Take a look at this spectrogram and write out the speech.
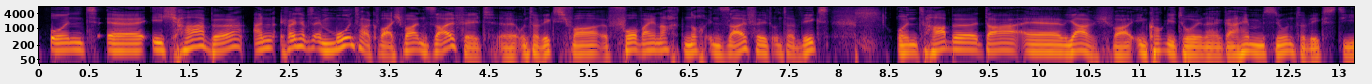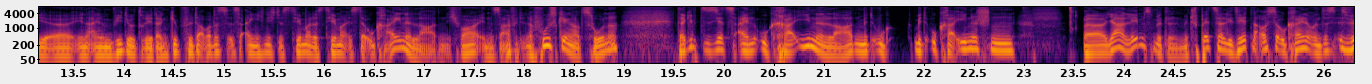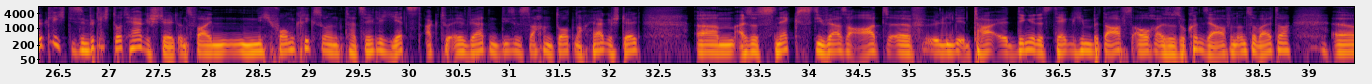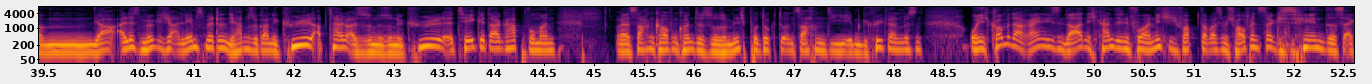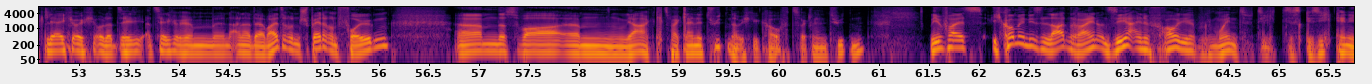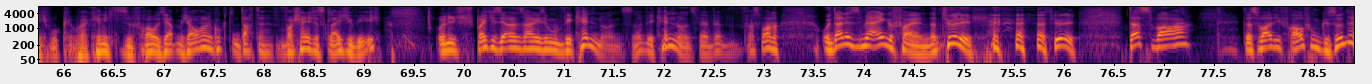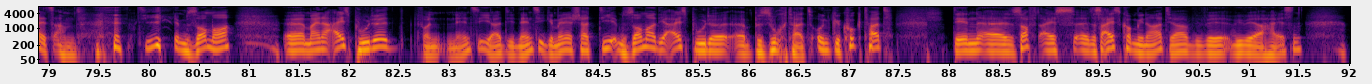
Und äh, ich habe an, ich weiß nicht, ob es ein Montag war, ich war in Saalfeld äh, unterwegs. Ich war vor Weihnachten noch in Saalfeld unterwegs und habe da, äh, ja, ich war inkognito in einer geheimen Mission unterwegs, die äh, in einem Videodreh dann gipfelte, aber das ist eigentlich nicht das Thema. Das Thema ist der Ukraine-Laden. Ich war in Saalfeld in der Fußgängerzone. Da gibt es jetzt einen Ukraine-Laden mit, mit ukrainischen äh, ja, Lebensmittel mit Spezialitäten aus der Ukraine. Und das ist wirklich, die sind wirklich dort hergestellt. Und zwar nicht vorm Krieg, sondern tatsächlich jetzt aktuell werden diese Sachen dort noch hergestellt. Ähm, also Snacks diverser Art, äh, Dinge des täglichen Bedarfs auch, also so Konserven und so weiter. Ähm, ja, alles Mögliche an Lebensmitteln. Die haben sogar eine Kühlabteilung, also so eine, so eine Kühltheke da gehabt, wo man äh, Sachen kaufen konnte, so, so Milchprodukte und Sachen, die eben gekühlt werden müssen. Und ich komme da rein in diesen Laden, ich kannte den vorher nicht, ich habe da was im Schaufenster gesehen, das erkläre ich euch oder erzähle erzähl ich euch in, in einer der weiteren, späteren Folgen. Ähm, das war, ähm, ja, zwei kleine Tüten habe ich gekauft, zwei kleine Tüten. Jedenfalls, ich komme in diesen Laden rein und sehe eine Frau, die, Moment, die, das Gesicht kenne ich, wo, woher kenne ich diese Frau? Sie hat mich auch angeguckt und dachte, wahrscheinlich das gleiche wie ich. Und ich spreche sie an und sage, wir kennen uns, ne? wir kennen uns, wer, wer, was war noch? Und dann ist es mir eingefallen, natürlich, natürlich, das war, das war die Frau vom Gesundheitsamt, die im Sommer äh, meine Eisbude von Nancy, ja, die Nancy gemanagt hat, die im Sommer die Eisbude äh, besucht hat und geguckt hat, den äh, Softeis, äh, das Eiskombinat, ja, wie wir, wie wir ja heißen.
